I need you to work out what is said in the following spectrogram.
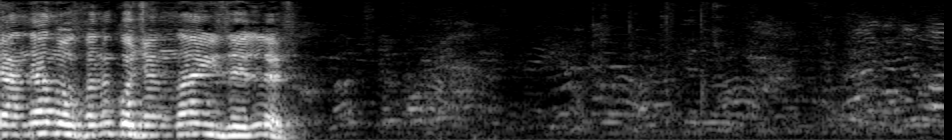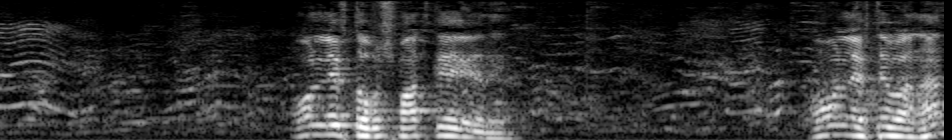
Kasbiçen'den Urfa'nın kocanından 150 lira. On left topuş matkaya geldi. On left'e bana.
